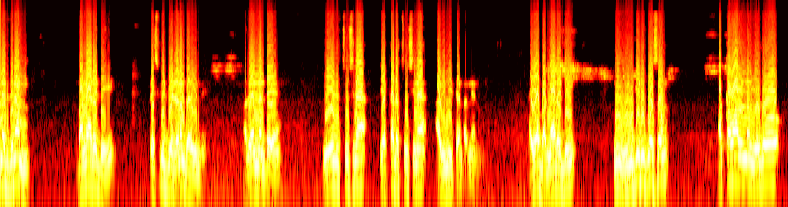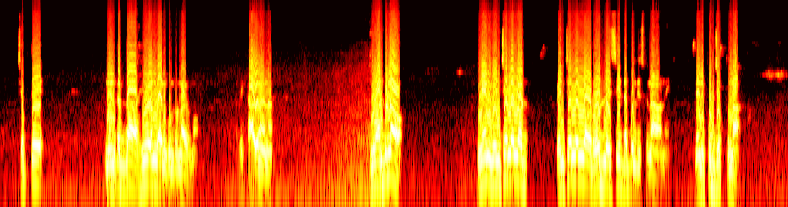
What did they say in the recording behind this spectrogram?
నిన్నటి దినం Banga Reddy press meet పెట్టడం జరిగింది. అదేంటంటే ఏది చూసినా ఎక్కడ చూసినా అవినీతి అంటాను నేను. అయ్యా బంగారెడ్డి నీ ఉనికిడి కోసం పక్క వాళ్ళను ఏదో చెప్తే నేను పెద్ద హీరోన్లు అనుకుంటున్నావేమో. అది కాదు నాన్న నువ్వు అంటున్నావు నేను వెంచర్లలో వెంచర్లలో రోడ్లు వేసి డబ్బులు తీసుకున్నావని. నేను ఇప్పుడు చెప్తున్నా.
